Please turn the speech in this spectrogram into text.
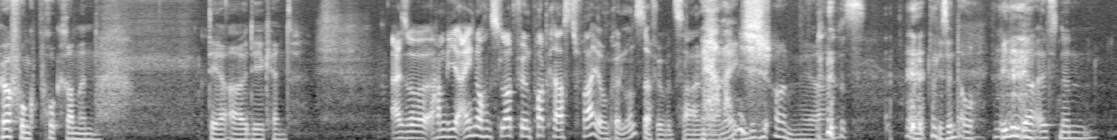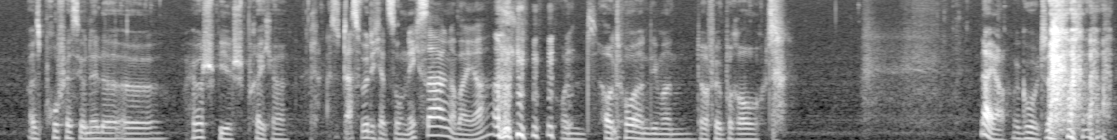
Hörfunkprogrammen der ARD kennt. Also haben die eigentlich noch einen Slot für einen Podcast frei und können uns dafür bezahlen, oder Eigentlich nicht? schon, ja. Und wir sind auch billiger als einen als professionelle äh, Hörspielsprecher Also das würde ich jetzt so nicht sagen, aber ja. und Autoren, die man dafür braucht. Naja, gut.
